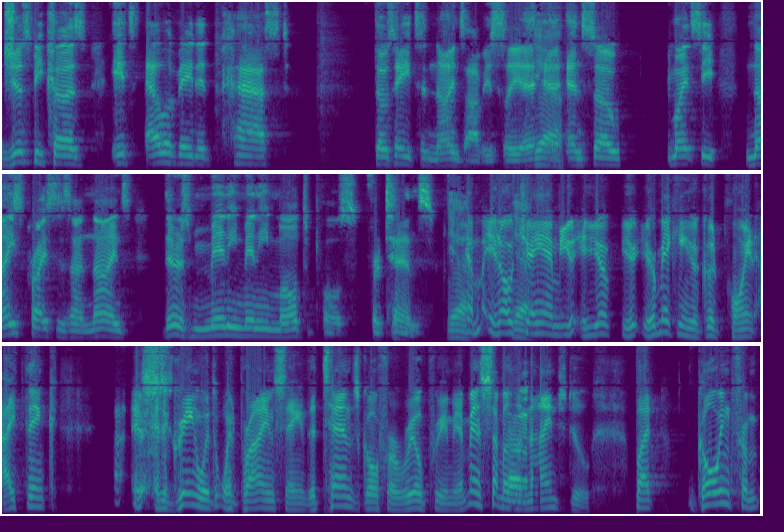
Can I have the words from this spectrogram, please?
just because it's elevated past those eights and nines, obviously. Yeah. And, and so you might see nice prices on nines. There's many, many multiples for tens. Yeah. Um, You know, Yeah. JM, you, you're you're you're making a good point. I think, uh, and agreeing with what Brian's saying, the tens go for a real premium, and some of the Uh, nines do. But going from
